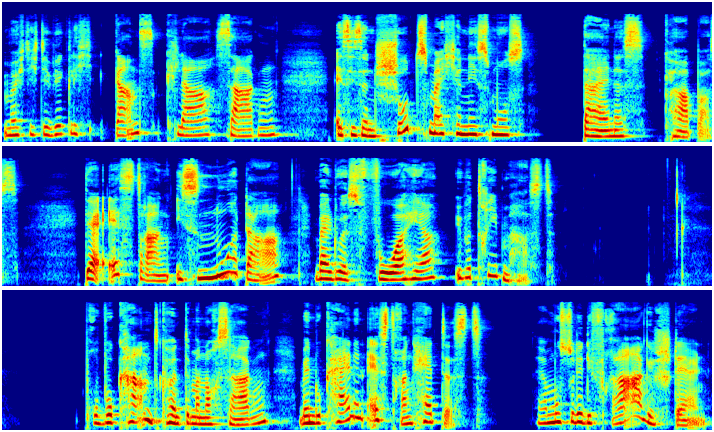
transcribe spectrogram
möchte ich dir wirklich ganz klar sagen, es ist ein Schutzmechanismus deines Körpers. Der Essdrang ist nur da, weil du es vorher übertrieben hast. Provokant könnte man noch sagen, wenn du keinen Essdrang hättest, ja, musst du dir die Frage stellen,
